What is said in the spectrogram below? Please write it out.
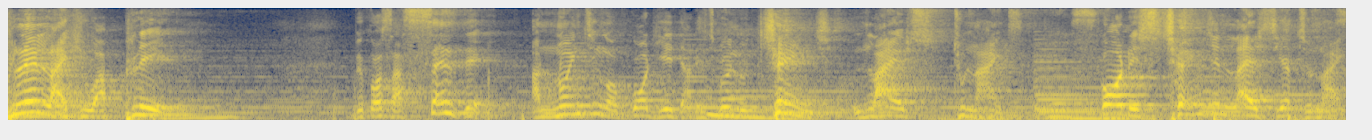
play like you are playing. Because I sense the anointing of God here that is going to mm. change lives tonight. Yes. God is changing lives here tonight.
